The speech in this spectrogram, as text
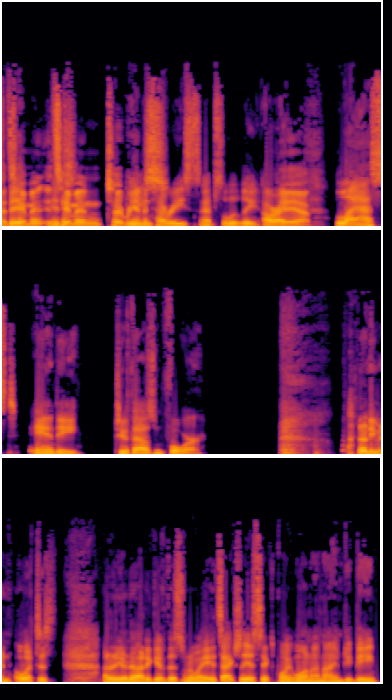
yeah. It's big. him and it's, It's him and Tyrese. him and Tyrese. Absolutely. All right. Yeah, yeah. Last Andy, 2004. I don't even know what to. I don't even know how to give this one away. It's actually a 6.1 on IMDb,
